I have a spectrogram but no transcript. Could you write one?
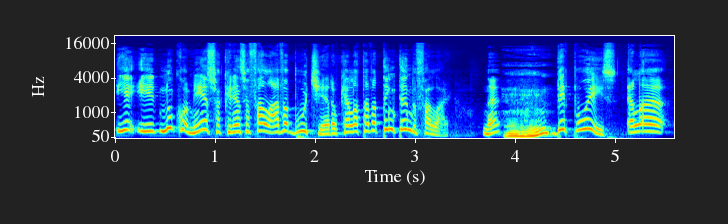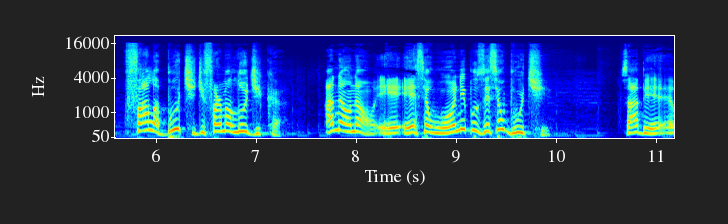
E, e no começo a criança falava boot, era o que ela estava tentando falar, né? Depois ela fala boot de forma lúdica. Ah, não, não, esse é o ônibus, esse é o boot. Sabe? É,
